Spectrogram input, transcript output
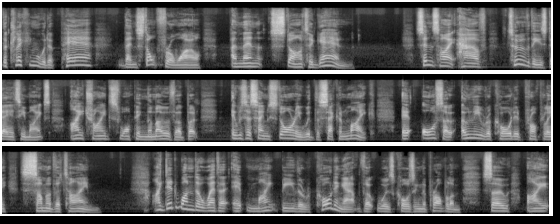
the clicking would appear, then stop for a while, and then start again. Since I have two of these Deity mics, I tried swapping them over, but it was the same story with the second mic. It also only recorded properly some of the time. I did wonder whether it might be the recording app that was causing the problem, so I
